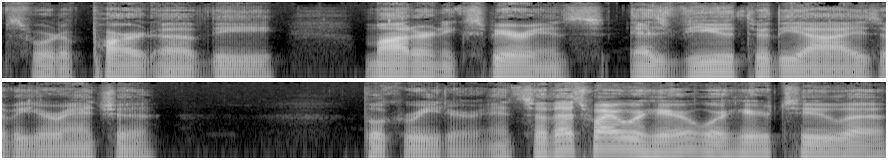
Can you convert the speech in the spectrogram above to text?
sort of part of the modern experience as viewed through the eyes of a Urantia book reader. And so that's why we're here. We're here to uh,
